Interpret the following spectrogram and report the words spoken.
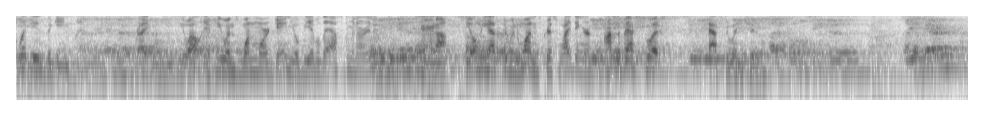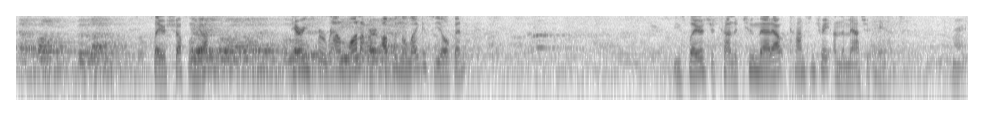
what is the game plan? Right. Well, if he wins one more game, you'll be able to ask him in our interview. Fair enough. He only has to win one. Chris Weidinger on the back foot has to win two. Live total changes. Play fair, have fun, good luck. So players shuffling up. Pairings for round one Pairings for round one are up in the Legacy Open. These players just trying to tune that out, concentrate on the match at hand. Right.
